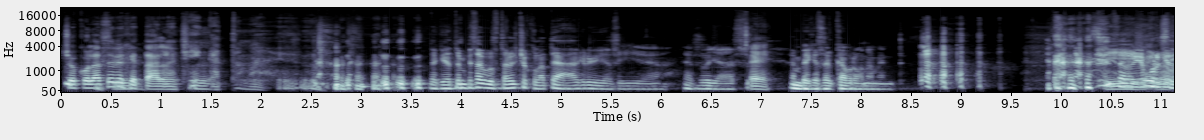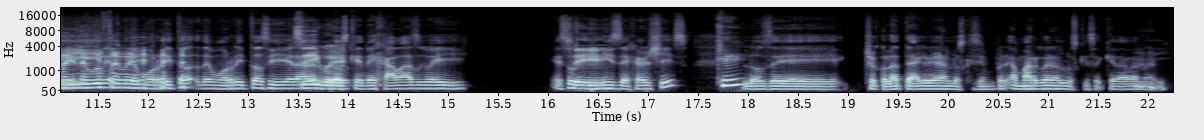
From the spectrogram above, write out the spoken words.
Chocolate Sí. vegetal, chinga tu madre. De que ya te empieza a gustar el chocolate agrio y así, ya. Eso ya es Eh, envejecer cabronamente. sí, Se ríe porque de ahí le Sí, gusta, de, güey. de morrito, de morrito sí eran Sí, los que dejabas, güey. Esos Sí. minis de Hershey's. ¿Qué? Los de chocolate agrio eran los que siempre, amargo eran los que se quedaban Mm. ahí.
